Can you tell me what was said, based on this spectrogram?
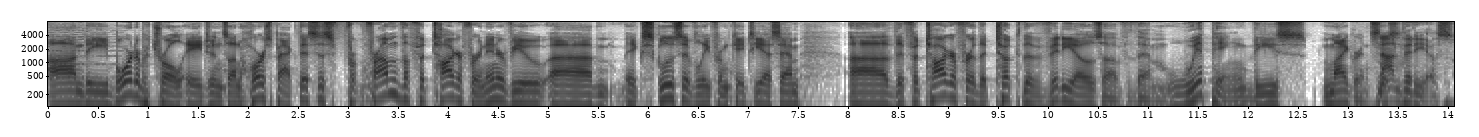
on the Border Patrol agents on horseback. This is fr- from the photographer, an interview um, exclusively from KTSM. Uh, the photographer that took the videos of them whipping these migrants. Not videos.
